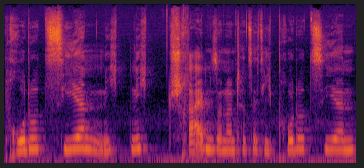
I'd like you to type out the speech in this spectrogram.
Produzieren, nicht, nicht schreiben, sondern tatsächlich produzieren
